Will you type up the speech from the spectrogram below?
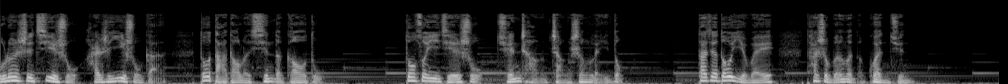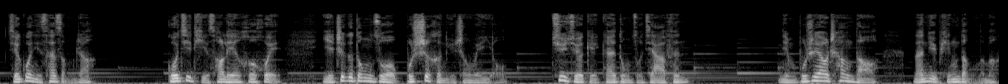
无论是技术还是艺术感，都达到了新的高度。动作一结束，全场掌声雷动，大家都以为他是稳稳的冠军。结果你猜怎么着？国际体操联合会以这个动作不适合女生为由，拒绝给该动作加分。你们不是要倡导男女平等的吗？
